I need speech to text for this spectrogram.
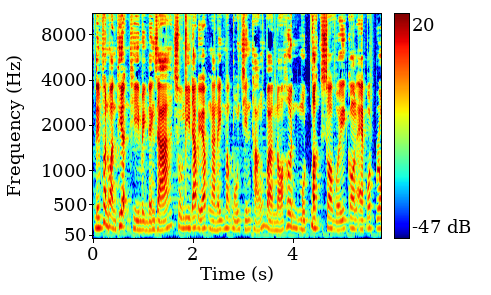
Đến phần hoàn thiện thì mình đánh giá Sony WF 1000X Mark 4 chiến thắng và nó hơn một bậc so với con AirPods Pro.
